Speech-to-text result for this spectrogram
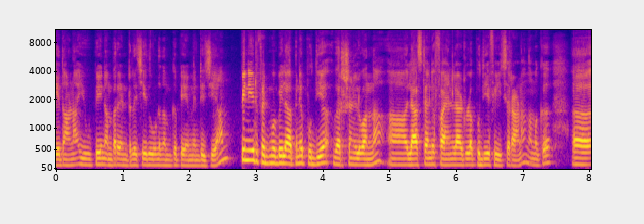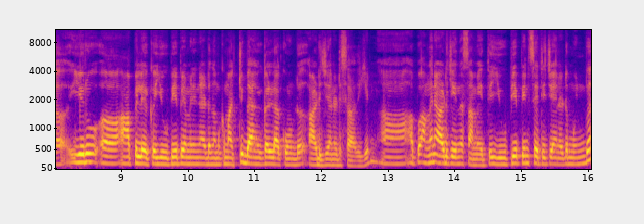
ഏതാണ്? U P I number enter ചെയ്തുകൊണ്ട് നമുക്ക് പേയ്മെന്റ് ചെയ്യാം. പിന്നെ ഈ ഒരു ഫെഡ് മൊബൈൽ ആപ്പിന്റെ പുതിയ വെർഷനിൽ വന്ന ലാസ്റ്റ് ആൻഡ് ഫൈനൽ ആയിട്ടുള്ള പുതിയ ഫീച്ചറാണ് നമുക്ക് ഈ ഒരു ആപ്പിലേക്ക് യു പി ഐ പേയ്മെന്റിനായിട്ട് നമുക്ക് മറ്റു ബാങ്കുകളുടെ അക്കൗണ്ട് ആഡ് ചെയ്യാനായിട്ട് സാധിക്കും. അപ്പോൾ അങ്ങനെ ആഡ് ചെയ്യുന്ന സമയത്ത് U P I PIN set ചെയ്യാനായിട്ട് മുൻപ്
